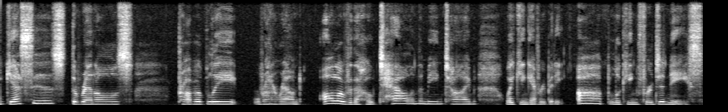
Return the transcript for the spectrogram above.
guess is the Reynolds probably run around all over the hotel in the meantime, waking everybody up, looking for Denise,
